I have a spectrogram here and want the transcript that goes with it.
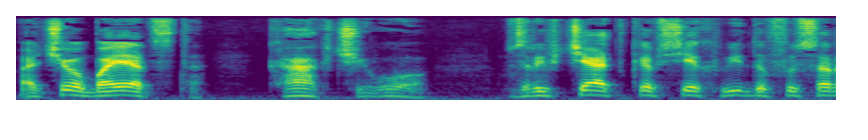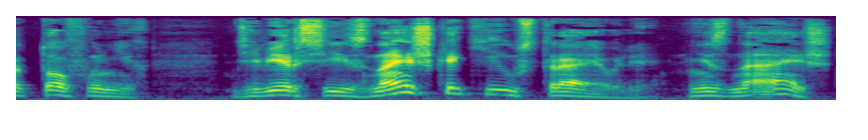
«А чего бояться-то?» «Как чего? Взрывчатка всех видов и сортов у них». Диверсии знаешь, какие устраивали? Не знаешь,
